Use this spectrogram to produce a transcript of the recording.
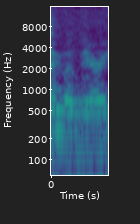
I'm a bear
